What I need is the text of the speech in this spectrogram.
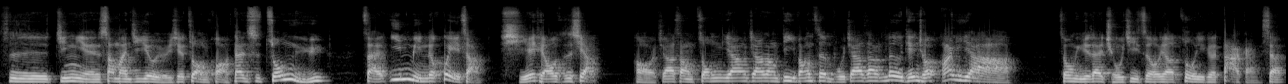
是今年上半季又有一些状况，但是终于在英明的会长协调之下，好加上中央、加上地方政府、加上乐天球，哎呀，终于在球季之后要做一个大改善，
